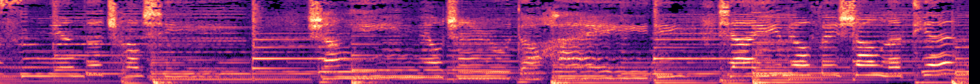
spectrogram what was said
思念的潮汐，上一秒沉入到海底，下一秒飞上了天。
